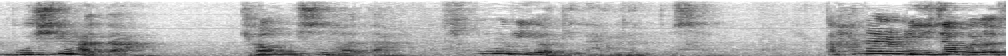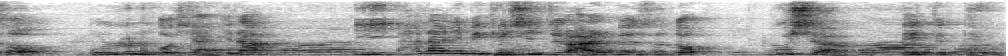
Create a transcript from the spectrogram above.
무시하다, 경시하다, 소홀히 여기다 이런 뜻이에요. 그러니까 하나님을 잊어버려서 모르는 것이 아니라 이 하나님이 계신 줄 알면서도 무시하고 내 뜻대로,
